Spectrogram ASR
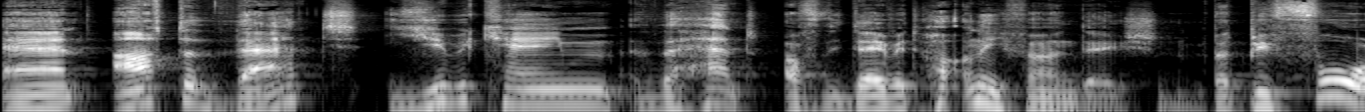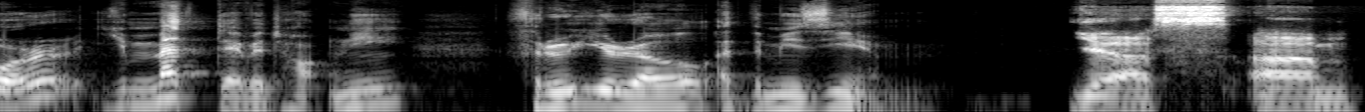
And after that, you became the head of the David Hockney Foundation. But before, you met David Hockney through your role at the museum. Yes. Um,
